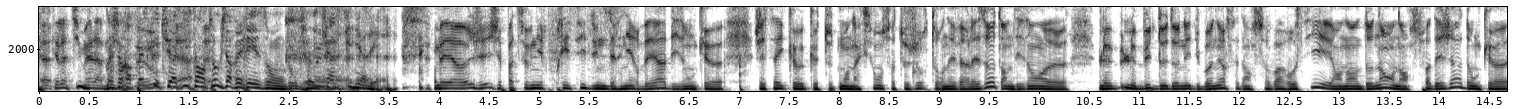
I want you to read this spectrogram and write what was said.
Parce que là tu mets la Mais je rappelle que tu as dit tantôt que j'avais raison, donc je tiens à le signaler. Mais euh, j'ai j'ai pas de souvenir précis d'une dernière BA. Disons que j'essaye que, que toute mon action soit toujours tournée vers les autres en me disant euh, le, le but de donner du bonheur, c'est d'en recevoir aussi. Et en en donnant, on en reçoit déjà. Donc euh,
